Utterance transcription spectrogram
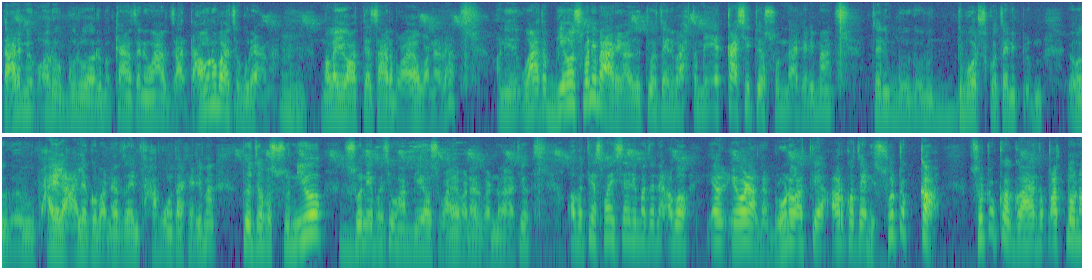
धार्मिक अरू गुरुहरूमा कहाँ चाहिँ उहाँ धाउनु भएको छ गुरुआमा मलाई यो अत्याचार भयो भनेर। अनि उहाँ त बेहोस पनि भएर हजुर त्यो चाहिँ वास्तवमा एक्कासी त्यो सुन्दाखेरिमा चाहिँ डिभोर्सको चाहिँ फाइल हालेको भनेर चाहिँ थाहा पाउँदाखेरिमा त्यो जब सुनियो सुनेपछि उहाँ बेहोस भयो भनेर भन्नुभएको थियो। अब त्यसपछि चाहिँ म चाहिँ अब एउ- एउटा भ्रूण हत्या अर्को चाहिँ सुटुक्क सुटुक्क गएर पत्तो न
